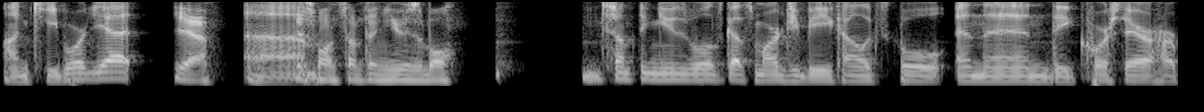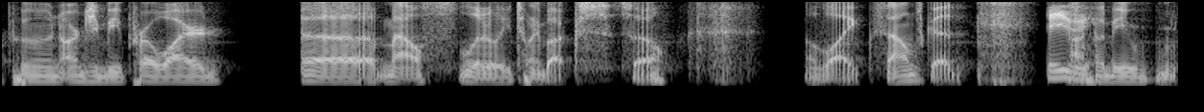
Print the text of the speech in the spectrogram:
on keyboard yet. Yeah. Um, Just want something usable. something usable. It's got some RGB, kind of looks cool. And then the Corsair Harpoon RGB Pro wired uh, mouse, literally 20 bucks. So I was like, sounds good. Easy. Not going to be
